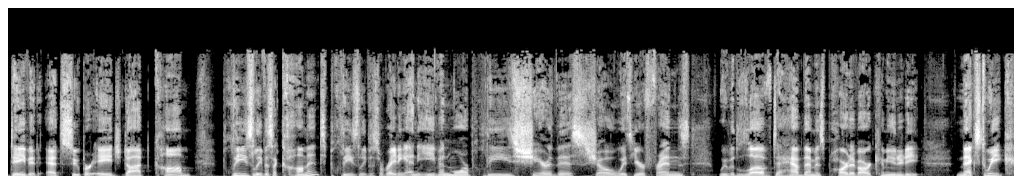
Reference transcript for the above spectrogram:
david at superage.com. Please leave us a comment. Please leave us a rating. And even more, please share this show with your friends. We would love to have them as part of our community. Next week,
